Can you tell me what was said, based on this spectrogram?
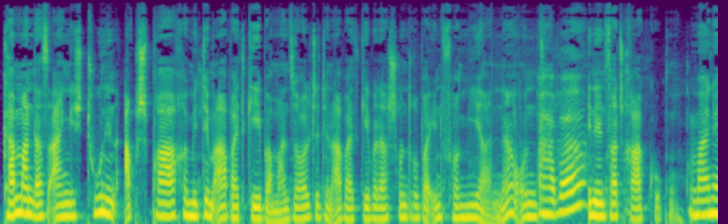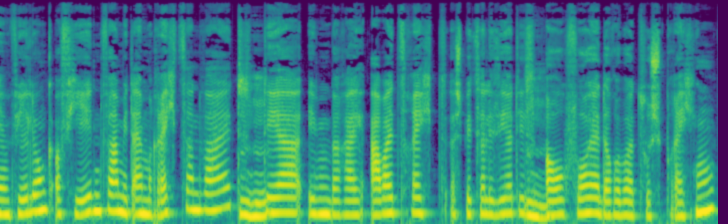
kann man das eigentlich tun in Absprache mit dem Arbeitgeber. Man sollte den Arbeitgeber da schon drüber informieren ne? und Aber in den Vertrag gucken. Meine Empfehlung auf jeden Fall mit einem Rechtsanwalt, mhm. der im Bereich Arbeitsrecht spezialisiert ist, mhm. auch vorher darüber zu sprechen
